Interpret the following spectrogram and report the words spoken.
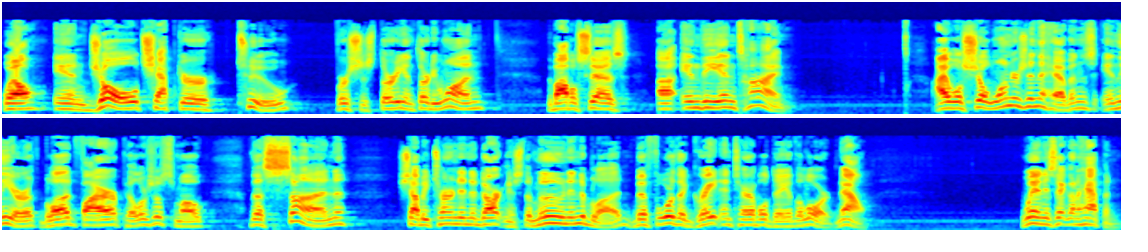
Well, in Joel chapter 2, verses 30 and 31, the Bible says, uh, in the end time. I will show wonders in the heavens, in the earth, blood, fire, pillars of smoke. The sun shall be turned into darkness, the moon into blood, before the great and terrible day of the Lord. Now, when is that going to happen?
